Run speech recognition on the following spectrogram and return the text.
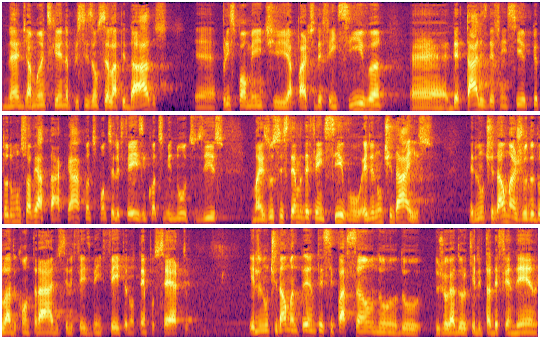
né, diamantes que ainda precisam ser lapidados, é, principalmente a parte defensiva, é, detalhes defensivos, porque todo mundo só vê ataque, ah, quantos pontos ele fez, em quantos minutos, isso, mas o sistema defensivo, ele não te dá isso. Ele não te dá uma ajuda do lado contrário, se ele fez bem feita no tempo certo. Ele não te dá uma antecipação no, do, do jogador que ele está defendendo.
